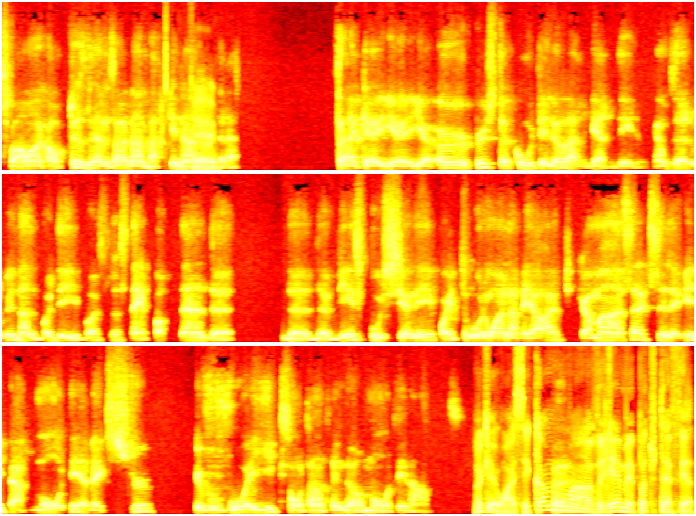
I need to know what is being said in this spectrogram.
tu vas avoir encore plus de la misère d'embarquer dans le draft. Fait que il y, a- il y a un peu ce côté-là à regarder. là. Quand vous arrivez dans le bas des bosses, c'est important de, de, de bien se positionner, pas être trop loin en arrière, puis commencer à accélérer, puis à remonter avec ceux que vous voyez qui sont en train de remonter dans OK, ouais, c'est comme en vrai, mais pas tout à fait.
